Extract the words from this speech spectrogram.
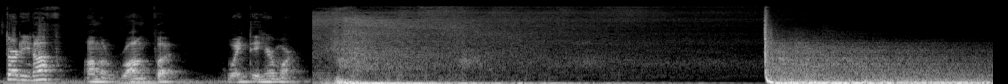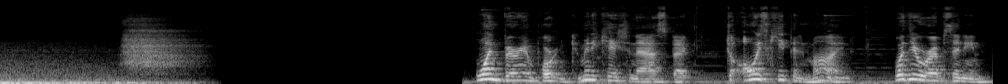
Starting off on the wrong foot. Wait to hear more. One very important communication aspect to always keep in mind, whether you're representing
